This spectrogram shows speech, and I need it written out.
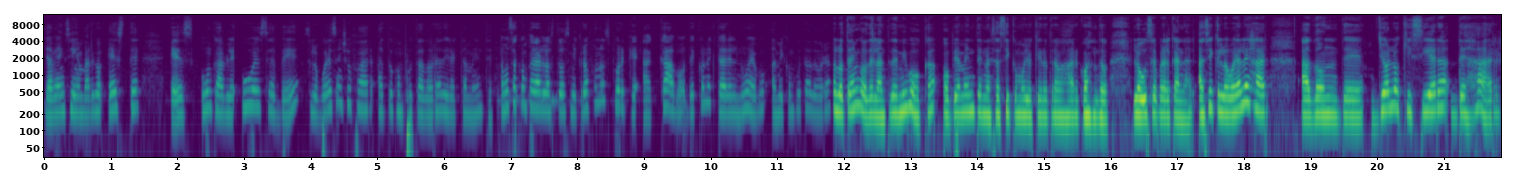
Ya ven, sin embargo, este es un cable USB, se lo puedes enchufar a tu computadora directamente. Vamos a comparar los dos micrófonos porque acabo de conectar el nuevo a mi computadora. Lo tengo delante de mi boca, obviamente no es así como yo quiero trabajar cuando lo use para el canal. Así que lo voy a alejar a donde yo lo quisiera dejar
